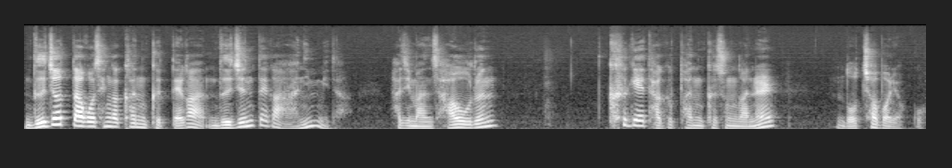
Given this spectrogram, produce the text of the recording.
늦었다고 생각한 그때가 늦은 때가 아닙니다. 하지만 사울은 크게 다급한 그 순간을 놓쳐버렸고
